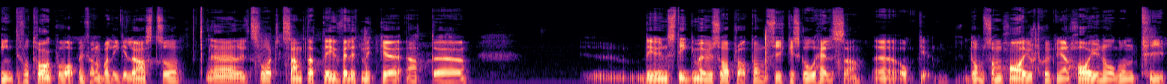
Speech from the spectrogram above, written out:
inte får tag på vapen ifall de bara ligger löst så eh, Eh, det är lite svårt. Samt att det är ju väldigt mycket att eh, det är ju en stigma i USA att prata om psykisk ohälsa eh, och de som har gjort skjutningar har ju någon typ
